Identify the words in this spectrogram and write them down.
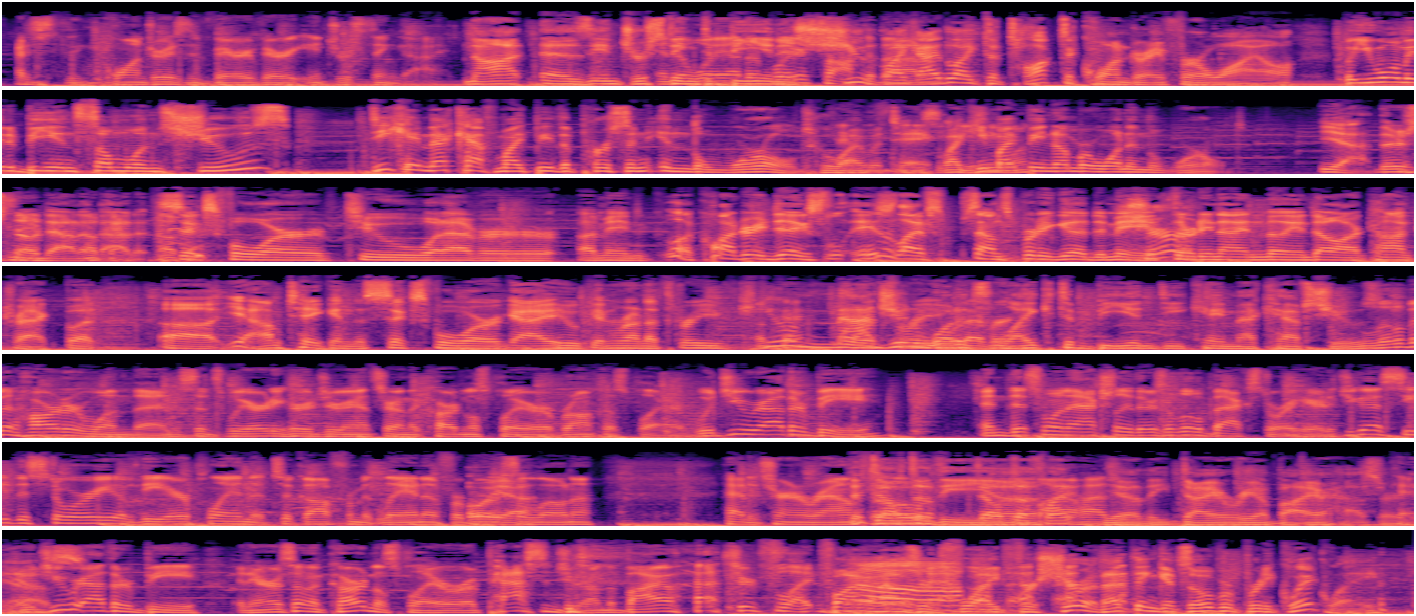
I just think Quandre is a very, very interesting guy. Not as interesting And the to be in his shoes. Like, him. I'd like to talk to Quandre for a while, but you want me to be in someone's shoes? DK Metcalf might be the person in the world who Okay, I would take. Like, he might one. be number one in the world. Yeah, there's no doubt about Okay. it. Okay. Six four, two, whatever. I mean, look, Quandre Diggs, his life sounds pretty good to me. Sure. Thirty nine million dollar contract, but uh, yeah, I'm taking the six four guy who can run a three. Can you imagine three, what whatever. it's like to be in DK Metcalf's shoes? A little bit harder one then, since we already heard your answer on the Cardinals player or Broncos player. Would you rather be? And this one actually, there's a little backstory here. Did you guys see the story of the airplane that took off from Atlanta for Oh, yeah. Barcelona? Had to turn around. The Delta- the Delta uh, flight? Biohazard. Yeah, the diarrhea biohazard. Okay, yes. Would you rather be an Arizona Cardinals player or a passenger on the biohazard flight? Biohazard flight for sure. That thing gets over pretty quickly.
